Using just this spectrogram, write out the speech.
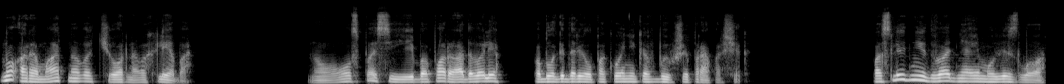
но ароматного черного хлеба. «Ну, спасибо, порадовали», – поблагодарил покойников бывший прапорщик. Последние два дня ему везло.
